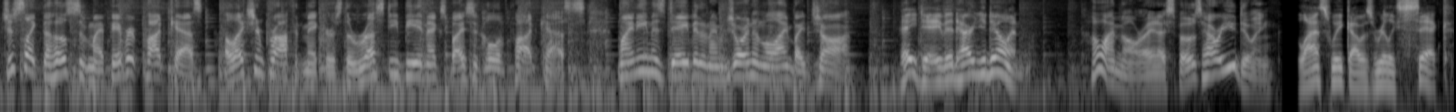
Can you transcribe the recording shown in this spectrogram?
Just like the hosts of my favorite podcast, Election Profit Makers, the rusty BMX bicycle of podcasts. My name is David and I'm joined on the line by Jon. Hey, David, how are you doing? Oh, I'm all right, I suppose. How are you doing? Last week I was really sick.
